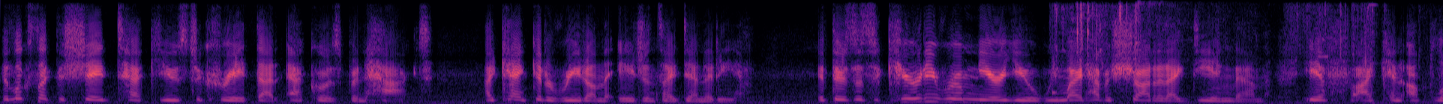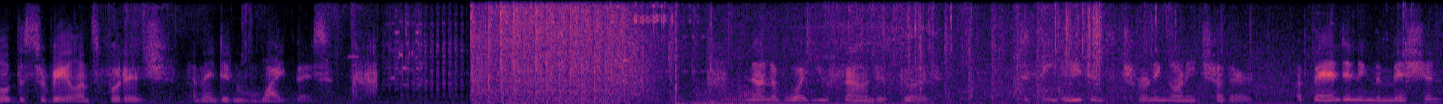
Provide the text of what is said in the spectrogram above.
It looks like the Shade tech used to create that Echo's been hacked. I can't get a read on the agent's identity. If there's a security room near you, we might have a shot at IDing them, if I can upload the surveillance footage and they didn't wipe it. None of what you found is good. To see agents turning on each other, abandoning the mission,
